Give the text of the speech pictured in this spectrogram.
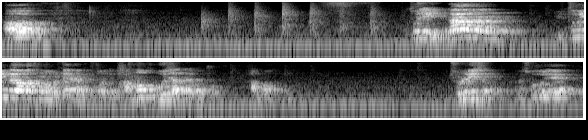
어. 솔직히 인간 유튜브 인간 같은 거 볼 때는 보통 밥 먹고 보지 않나요 보통? 밥 먹고. 졸리죠? 저도 이제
